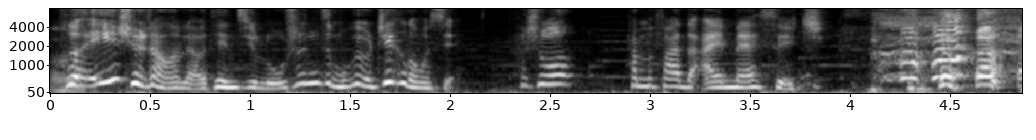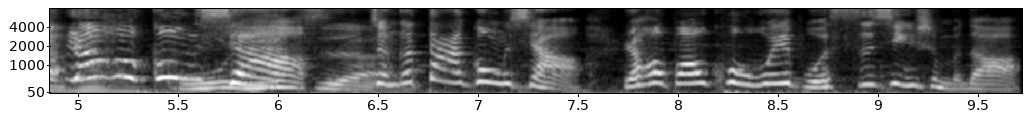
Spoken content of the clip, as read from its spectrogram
和 A 学长的聊天记录。我说你怎么会有这个东西？他说他们发的 iMessage，然后共享整个大共享，然后包括微博私信什么的。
